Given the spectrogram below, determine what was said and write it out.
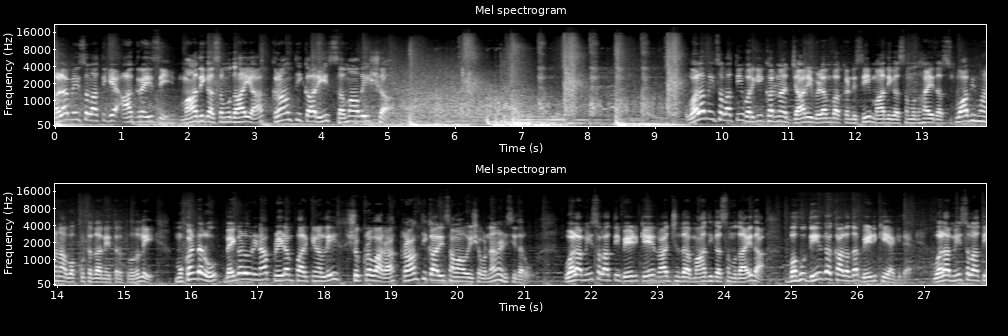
ಒಳ ಮೀಸಲಾತಿಗೆ ಆಗ್ರಹಿಸಿ ಮಾದಿಗ ಸಮುದಾಯ ಕ್ರಾಂತಿಕಾರಿ ಸಮಾವೇಶ. ಒಳ ಮೀಸಲಾತಿ ವರ್ಗೀಕರಣ ಜಾರಿ ವಿಳಂಬ ಖಂಡಿಸಿ ಮಾದಿಗ ಸಮುದಾಯದ ಸ್ವಾಭಿಮಾನ ಒಕ್ಕೂಟದ ನೇತೃತ್ವದಲ್ಲಿ ಮುಖಂಡರು ಬೆಂಗಳೂರಿನ ಫ್ರೀಡಂ ಪಾರ್ಕಿನಲ್ಲಿ ಶುಕ್ರವಾರ ಕ್ರಾಂತಿಕಾರಿ ಸಮಾವೇಶವನ್ನು ನಡೆಸಿದರು. ಒಳ ಮೀಸಲಾತಿ ಬೇಡಿಕೆ ರಾಜ್ಯದ ಮಾದಿಗ ಸಮುದಾಯದ ಬಹು ದೀರ್ಘಕಾಲದ ಬೇಡಿಕೆಯಾಗಿದೆ. ಒಳ ಮೀಸಲಾತಿ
